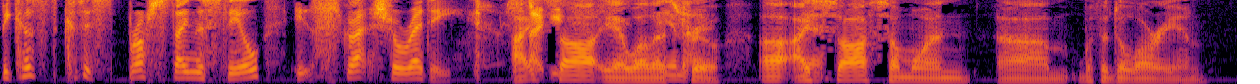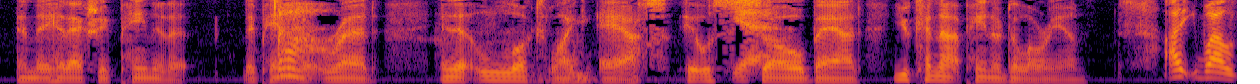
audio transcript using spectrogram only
because because it's brushed stainless steel, it's scratched already. I saw, yeah, well, that's you know. true. Uh, I Yeah. saw someone um, with a DeLorean, and they had actually painted it. They painted it red, and it looked like ass. It was Yeah. so bad. You cannot paint a DeLorean. I well,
